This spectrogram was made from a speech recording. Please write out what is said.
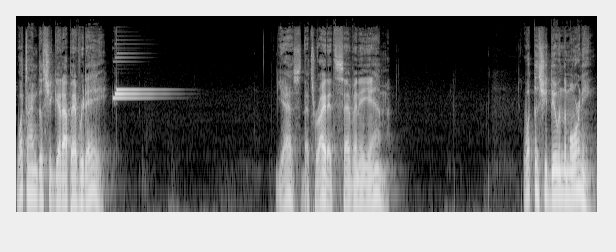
What time does she get up every day? Yes, that's right, at 7 a.m. What does she do in the morning?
